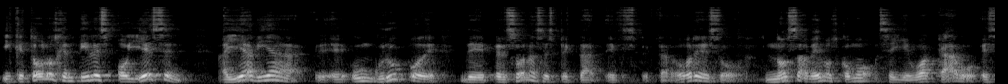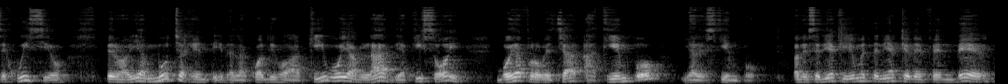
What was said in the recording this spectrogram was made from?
y que todos los gentiles oyesen. Allí había eh, un grupo de, personas espectadores o no sabemos cómo se llevó a cabo ese juicio, pero había mucha gente de la cual dijo, aquí voy a hablar, de aquí soy, voy a aprovechar a tiempo y a destiempo. Parecería que yo me tenía que defender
